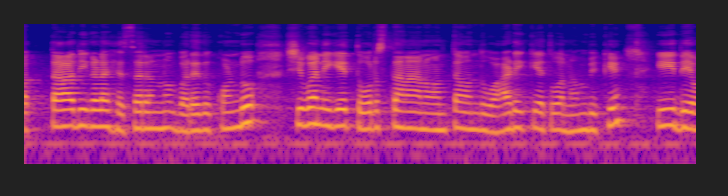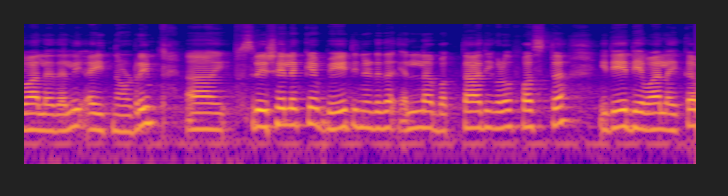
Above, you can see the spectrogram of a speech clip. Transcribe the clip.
ಭಕ್ತಾದಿಗಳ ಹೆಸರನ್ನು ಬರೆದುಕೊಂಡು ಶಿವನಿಗೆ ತೋರಿಸ್ತಾನ ಅನ್ನುವಂಥ ಒಂದು ವಾಡಿಕೆ ಅಥವಾ ನಂಬಿಕೆ ಈ ದೇವಾಲಯದಲ್ಲಿ ಐತೆ ನೋಡ್ರಿ. ಶ್ರೀಶೈಲಕ್ಕೆ ಭೇಟಿ ನೀಡಿದ ಎಲ್ಲ ಭಕ್ತಾದಿಗಳು ಫಸ್ಟ್ ಇದೇ ದೇವಾಲಯಕ್ಕೆ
